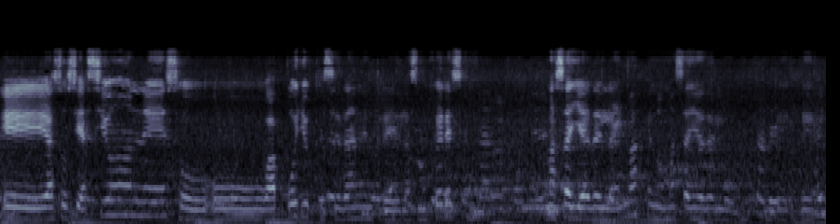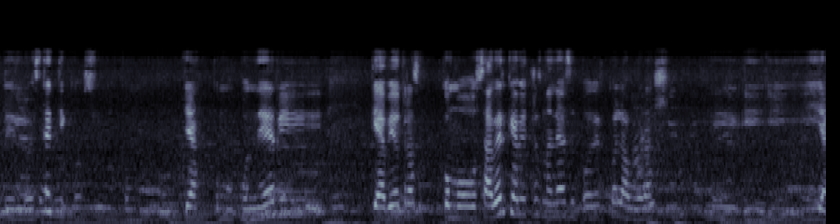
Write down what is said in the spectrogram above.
eh, asociaciones o, apoyo que se dan entre las mujeres, más allá de la imagen o más allá de lo, de, lo estético, sino como ya, como poner que había otras, como saber que había otras maneras de poder colaborar y,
